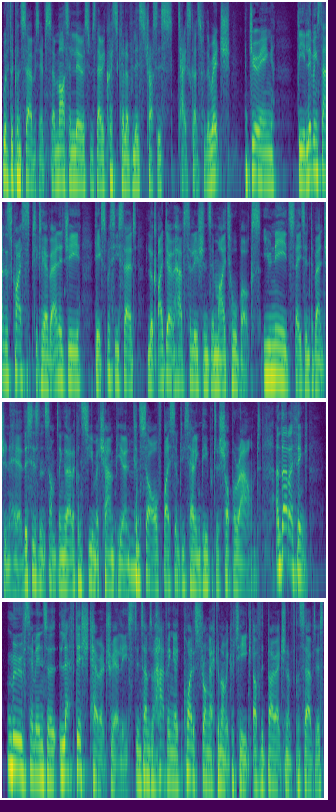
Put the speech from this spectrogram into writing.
with the Conservatives. So Martin Lewis was very critical of Liz Truss's tax cuts for the rich during the living standards crisis, particularly over energy, he explicitly said, Look, I don't have solutions in my toolbox. You need state intervention here. This isn't something that a consumer champion can solve by simply telling people to shop around. And that, I think, moves him into leftish territory, at least in terms of having a quite a strong economic critique of the direction of the Conservatives.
